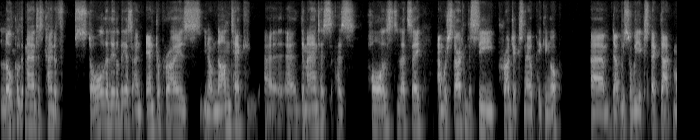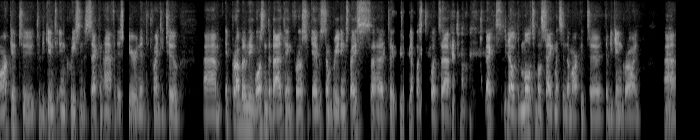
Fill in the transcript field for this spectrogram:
local demand has kind of stalled a little bit and enterprise, you know, non-tech uh, uh, demand has, has paused, let's say, and we're starting to see projects now picking up. Um, that we so we expect that market to to begin to increase in the second half of this year and into 22. Um, it probably wasn't a bad thing for us. It gave us some breathing space, uh, to, to, be honest. But uh, expect you know the multiple segments in the market to to begin growing uh,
